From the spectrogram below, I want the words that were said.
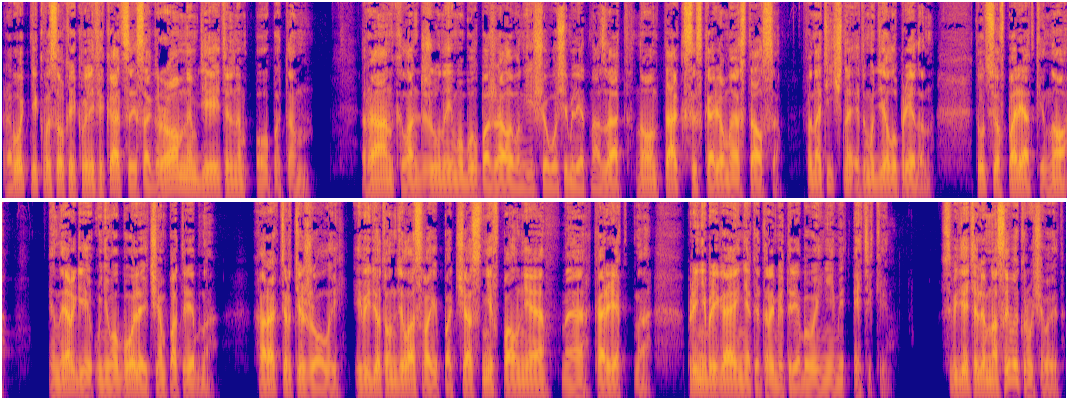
Работник высокой квалификации с огромным деятельным опытом. Ранг Ланджуна ему был пожалован еще восемь лет назад, но он так с искорем и остался. Фанатично этому делу предан. Тут все в порядке, но Энергии у него более чем потребно. Характер тяжелый, и ведет он дела свои подчас не вполне э, корректно, пренебрегая некоторыми требованиями этики. Свидетелем носы выкручивает?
